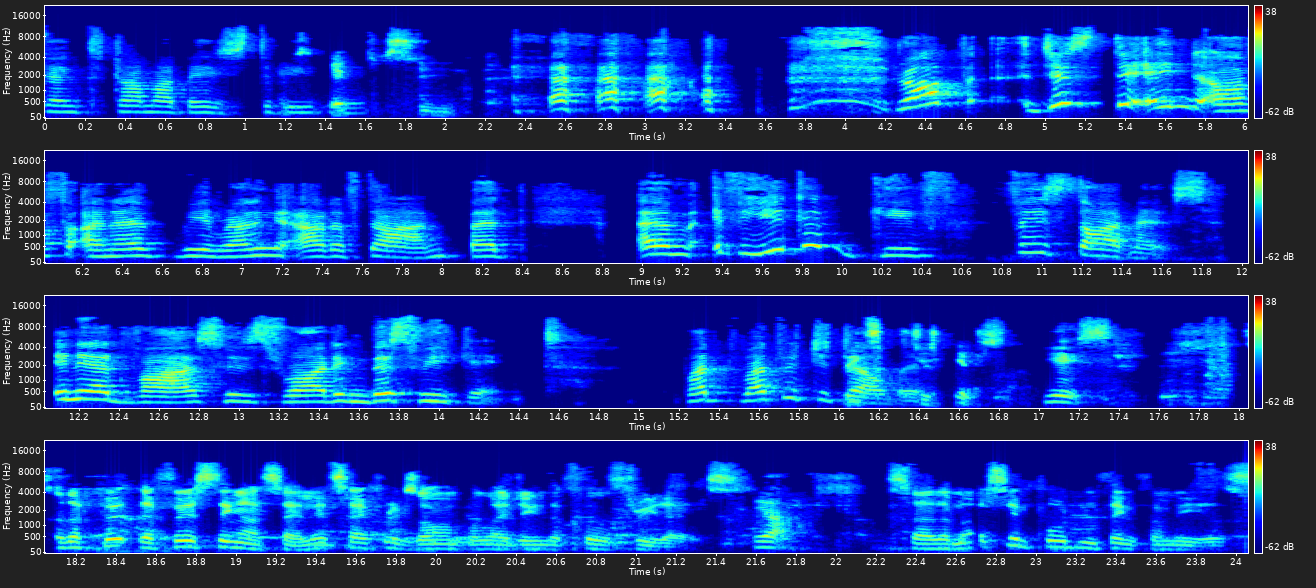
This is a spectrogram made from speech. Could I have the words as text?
going to try my best to be there. To Rob, just the end of, I know we're running out of time, but um, if you can give first timers any advice who's riding this weekend, what what would you tell them? Yes. So the fir- the first thing I'd say, let's say for example they're doing the full three days. Yeah. So the most important thing for me is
